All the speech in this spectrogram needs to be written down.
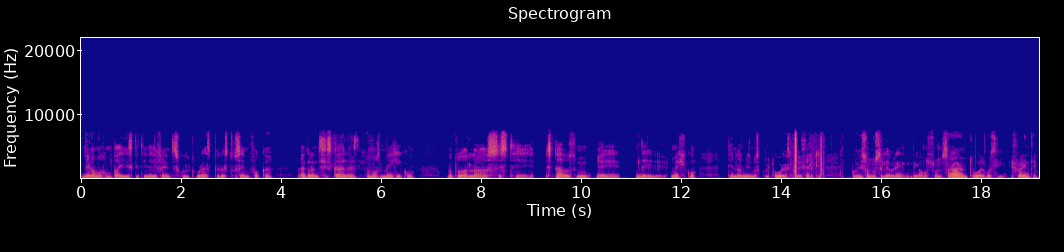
digamos, un país que tiene diferentes culturas, pero esto se enfoca a grandes escalas, digamos México, no todos los este, estados mm, eh, de México tienen las mismas culturas, puede ser que por eso no celebren, digamos, un santo o algo así diferente.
